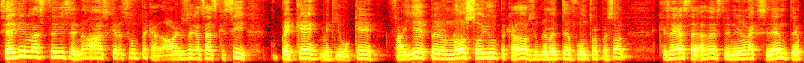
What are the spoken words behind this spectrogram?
Si alguien más te dice, no, es que eres un pecador, sabes que sí, pequé, me equivoqué, fallé, pero no soy un pecador, simplemente fue un tropezón. Quizá hayas tenido un accidente,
